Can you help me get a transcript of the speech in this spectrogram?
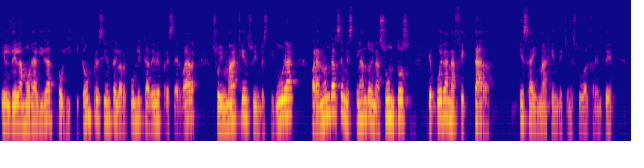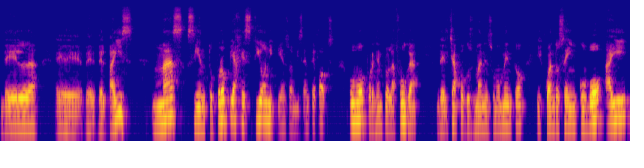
el de la moralidad política. Un presidente de la República debe preservar su imagen, su investidura, para no andarse mezclando en asuntos que puedan afectar esa imagen de quien estuvo al frente del, eh, de, del país. Más si en tu propia gestión, y pienso en Vicente Fox, hubo, por ejemplo, la fuga del Chapo Guzmán en su momento, y cuando se incubó ahí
